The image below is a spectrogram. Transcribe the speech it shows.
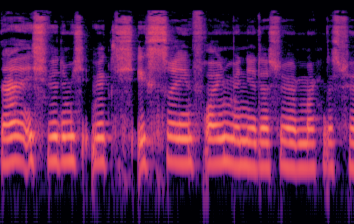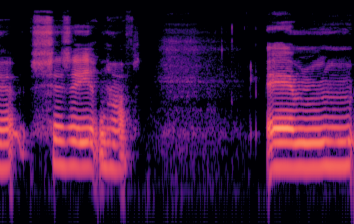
Nein, ich würde mich wirklich extrem freuen, wenn ihr das macht. Das wäre sehr, sehr ehrenhaft. Ähm,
